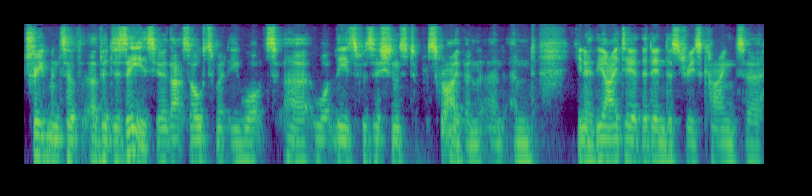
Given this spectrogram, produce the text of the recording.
treatment of, of a disease. You know that's ultimately what uh, what leads physicians to prescribe. And, and and you know the idea that industry is trying to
